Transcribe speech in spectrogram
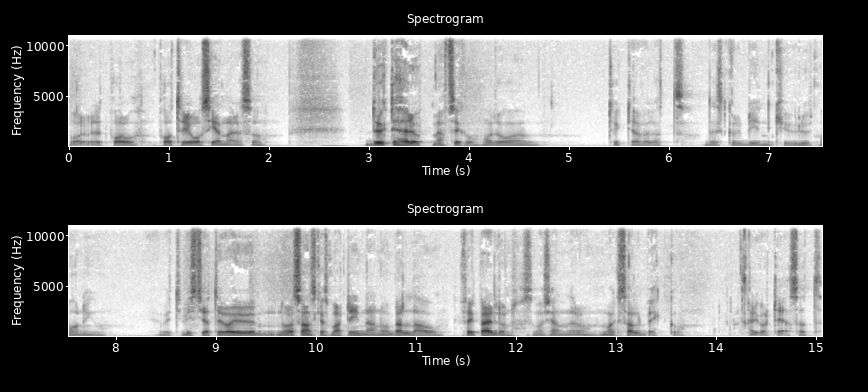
var det ett par, par, tre år senare så dök det här upp med FCK och då tyckte jag väl att det skulle bli en kul utmaning. Jag vet, visste ju att det var ju några varit där innan och Bella och Fredrik Berglund som jag känner och Max Hallbäck och hade varit det. Så, att,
